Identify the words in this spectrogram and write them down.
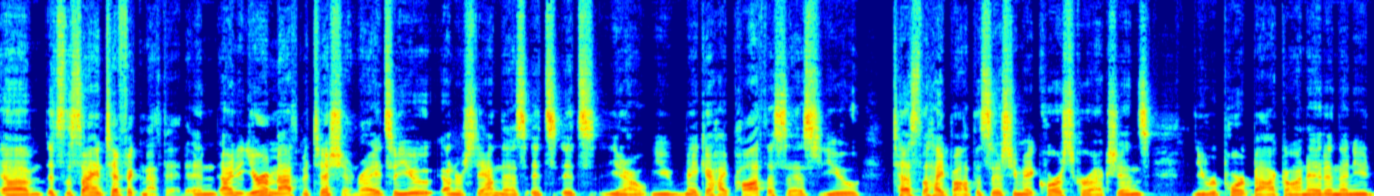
um, it's the scientific method, and I, you're a mathematician, right? So you understand this. It's it's you know, you make a hypothesis, you test the hypothesis, you make course corrections you report back on it, and then you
